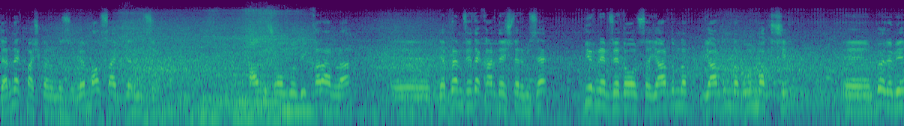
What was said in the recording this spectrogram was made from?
dernek başkanımızın ve mal sahiplerimizin almış olduğu bir kararla e, depremzede kardeşlerimize bir nebze de olsa yardımda yardımda bulunmak için e, böyle bir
